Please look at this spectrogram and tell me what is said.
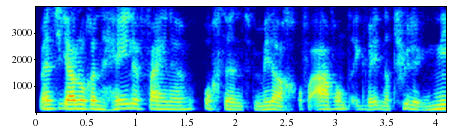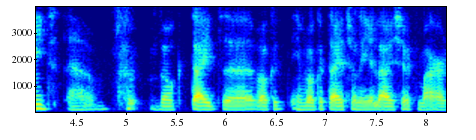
wens ik jou nog een hele fijne ochtend, middag of avond. Ik weet natuurlijk niet uh, welke tijd, uh, welke, in welke tijdzone je luistert. Maar,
